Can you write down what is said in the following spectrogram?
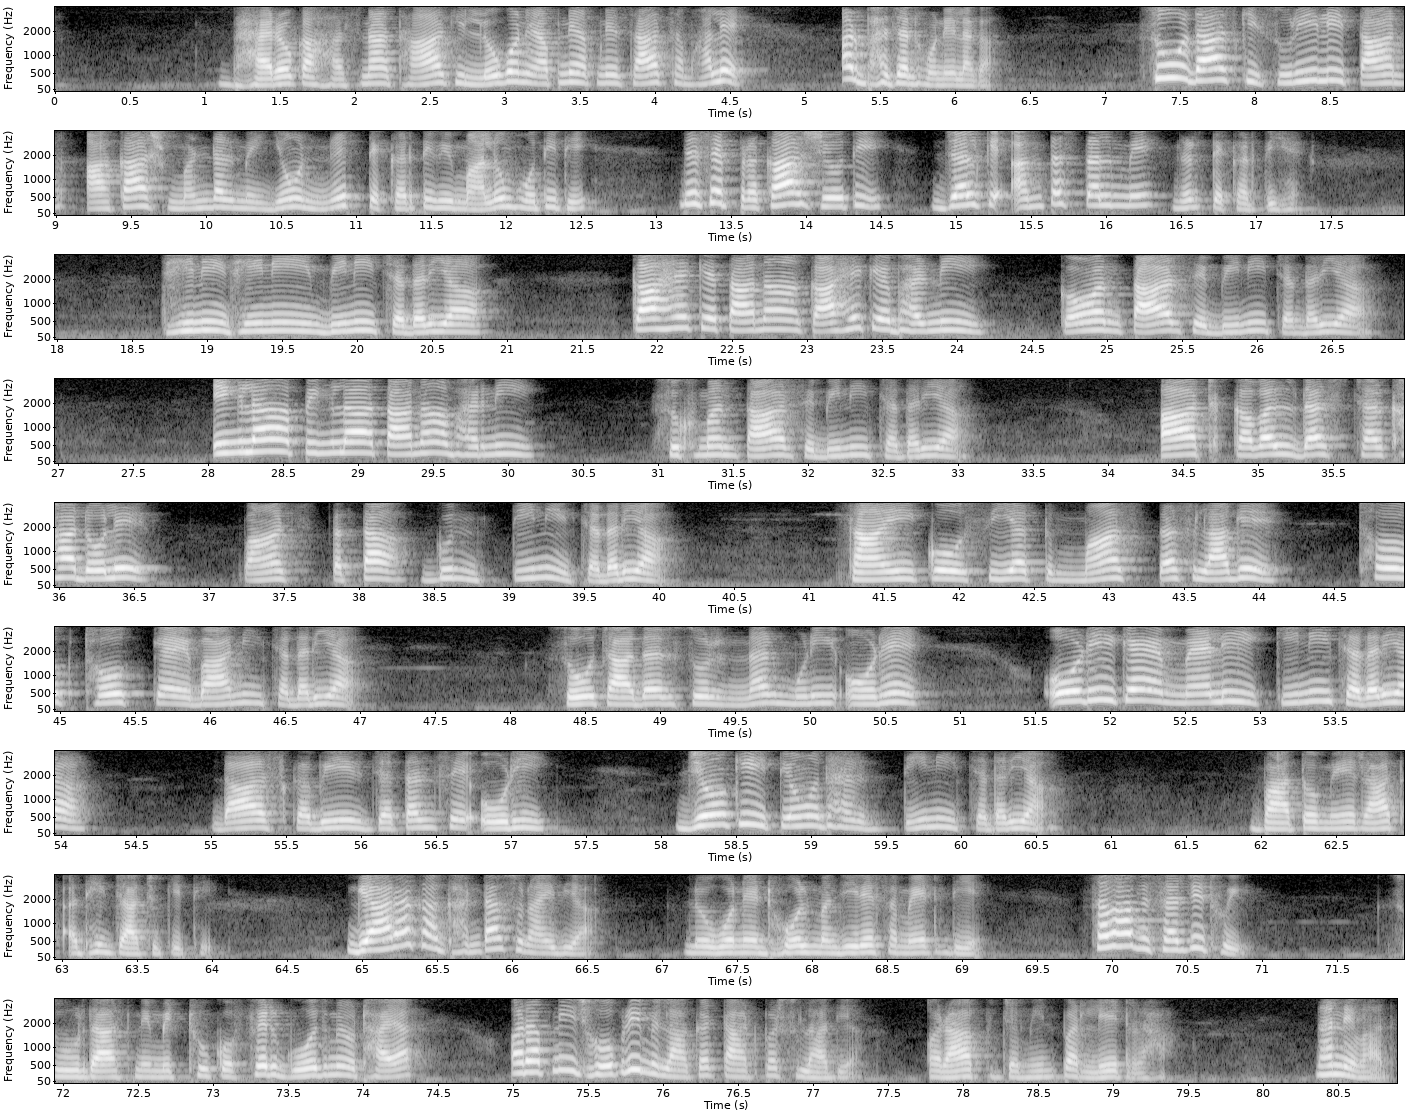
भैरव का हंसना था कि लोगों ने अपने अपने साथ संभाले और भजन होने लगा। सूरदास की सुरीली तान आकाश मंडल में यो नृत्य करती हुई मालूम होती थी, जैसे प्रकाश ज्योति जल के अंतस्थल में नृत्य करती है। झीनी झीनी बीनी चदरिया, काहे के ताना, काहे के भरनी, कौन तार से बीनी चंदरिया? इंगला पिंगला ताना भरनी, सुखमन तार से बीनी चदरिया। आठ कवल दस चरखा डोले, पाँच तत्ता गुन तीनी चदरिया। साई को सियत मास दस लागे, ठोक ठोक के बानी चदरिया। सो चादर सुर नर मुनि ओढ़े, ओढ़ी के मैली कीनी चदरिया। दास कबीर जतन से ओढ़ी ज्यों की त्यों धर दीनी चदरिया। बातों में रात अधिक जा चुकी थी। ग्यारह का घंटा सुनाई दिया। लोगों ने ढोल मंजीरे समेट दिए। सभा विसर्जित हुई। सूरदास ने मिट्ठू को फिर गोद में उठाया और अपनी झोपड़ी में लाकर टाट पर सुला दिया और आप ज़मीन पर लेट रहा। धन्यवाद।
